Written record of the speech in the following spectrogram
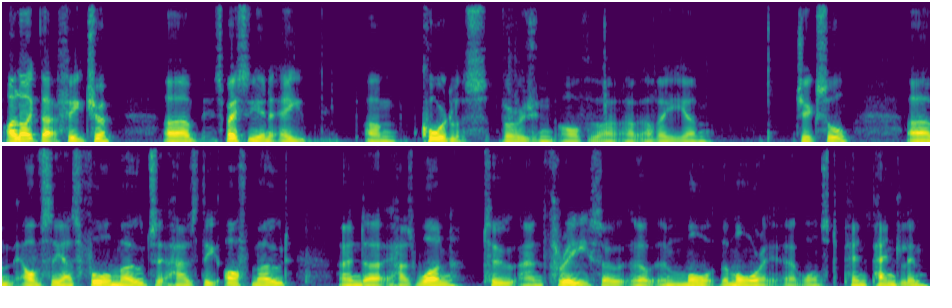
I like that feature. Um, it's basically in a um, cordless version of, uh, of a um, jigsaw. Um, obviously has four modes. It has the off mode and uh, it has one two and three. So uh, the more the more it wants to pen pendulum.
